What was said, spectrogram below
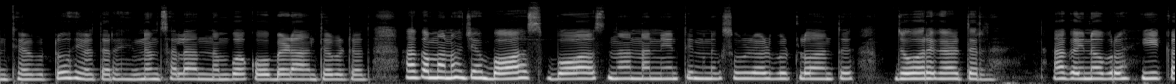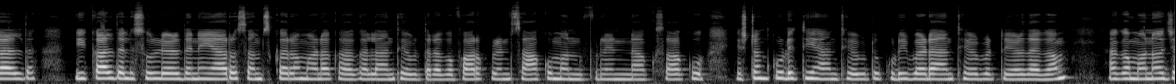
ಅಂತ ಹೇಳ್ಬಿಟ್ಟು ಹೇಳ್ತಾರೆ. ಇನ್ನೊಂದು ಸಲ ನಂಬೋಕೆ ಹೋಗಬೇಡ ಅಂತೇಳ್ಬಿಟ್ಟು ಹೇಳ್ತಾರೆ. ಆಗ ಮನೋಜ, ಬಾಸ್ ಬಾಸ್, ನಾನು ನನ್ನ ಹೆಂಡ್ತಿ, ನನಗೆ ಸುಳ್ಳು ಹೇಳ್ಬಿಟ್ಲು ಅಂತ ಜೋರಾಗಿ ಹೇಳ್ತಾರೆ. ಆಗ ಇನ್ನೊಬ್ಬರು ಈ ಕಾಲದ ಈ ಕಾಲದಲ್ಲಿ ಸುಳ್ಳು ಹೇಳ್ದೇ ಯಾರೂ ಸಂಸ್ಕಾರ ಮಾಡೋಕ್ಕಾಗಲ್ಲ ಅಂತ ಹೇಳ್ಬಿಡ್ತಾರೆ. ಆಗ ಫಾರ್ ಫ್ರೆಂಡ್, ಸಾಕು ಮನ್ ಫ್ರೆಂಡ್ ನಾಲ್ಕು ಸಾಕು, ಎಷ್ಟೊಂದು ಕುಡಿತೀಯ? ಅಂತ ಹೇಳ್ಬಿಟ್ಟು, ಕುಡಿಬೇಡ ಅಂತ ಹೇಳ್ಬಿಟ್ಟು ಹೇಳಿದಾಗ, ಆಗ ಮನೋಜ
